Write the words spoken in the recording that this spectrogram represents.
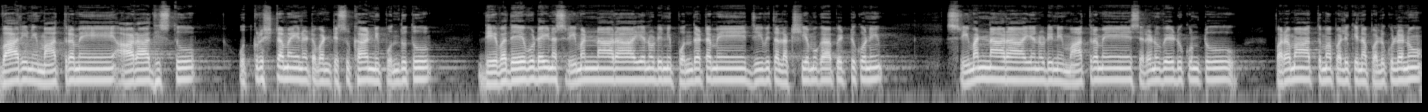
వారిని మాత్రమే ఆరాధిస్తూ ఉత్కృష్టమైనటువంటి సుఖాన్ని పొందుతూ దేవదేవుడైన శ్రీమన్నారాయణుడిని పొందటమే జీవిత లక్ష్యముగా పెట్టుకొని శ్రీమన్నారాయణుడిని మాత్రమే శరణు వేడుకుంటూ పరమాత్మ పలికిన పలుకులను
